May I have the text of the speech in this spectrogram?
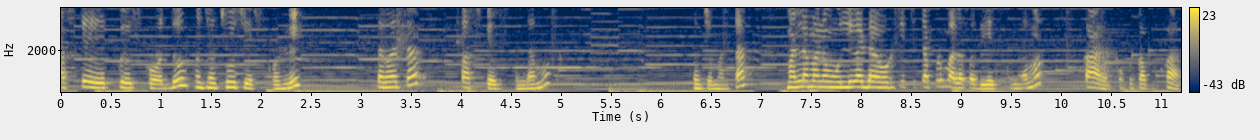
ఫస్ట్ ఎక్కువ వేసుకోవద్దు. కొంచెం చూసి వేసుకోండి. తర్వాత పసుపు వేసుకుందాము. కొంచెం అంతా. మళ్ళీ మనం ఉల్లిగడ్డ ఉడికించేటప్పుడు మళ్ళీ కొద్దిగా వేసుకుందాము. కారం ఒక కప్పు కారం.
